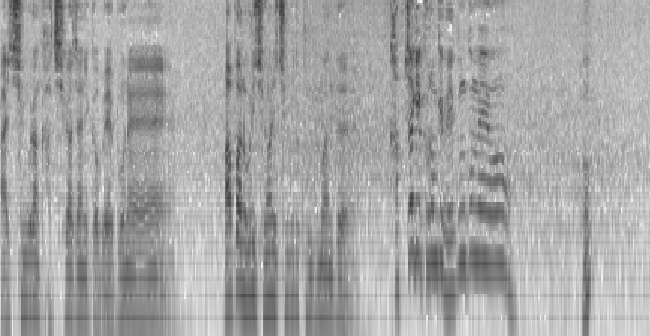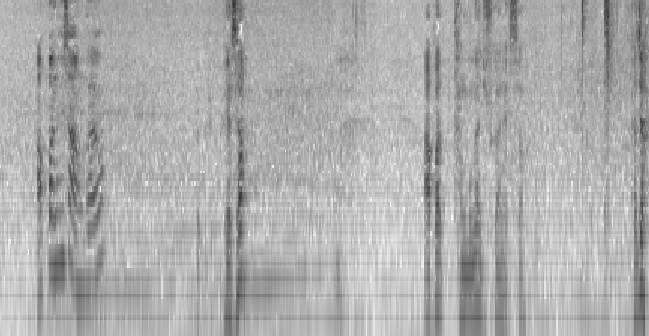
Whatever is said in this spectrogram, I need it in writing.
아니, 친구랑 같이 가자니까 왜 보내? 아빠는 우리 재환이 친구도 궁금한데. 갑자기 그런 게 왜 궁금해요? 어? 아빠는 회사 안 가요? 회사? 아빠 당분간 휴가 냈어. 가자.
